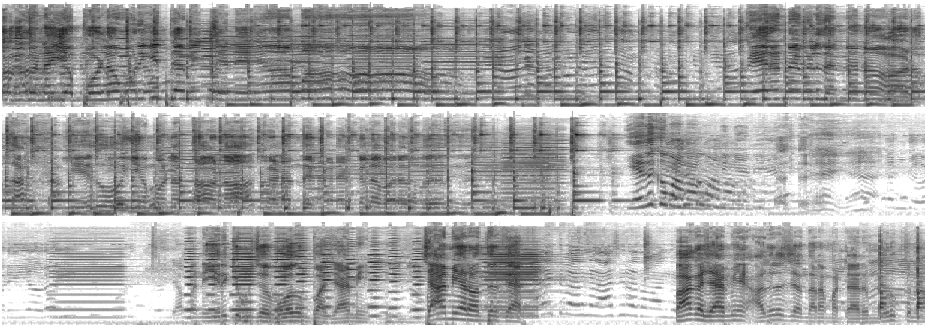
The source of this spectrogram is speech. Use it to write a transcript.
முருகனைய போல முருகி தவிச்சனே ஆமா. பேரன விழுதண்ண ஆடத்தான். ஏதோ எமன தானா கடந்து கடங்கல வரது எதுக்கு மாமா நீ இறுக்கி பிடிச்சது போதும்பா ஜாமி. ஜாமியார் வந்திருக்கார். வாங்க ஜாமி. அதிரசம் தர மாட்டாரு முறுக்குனா.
